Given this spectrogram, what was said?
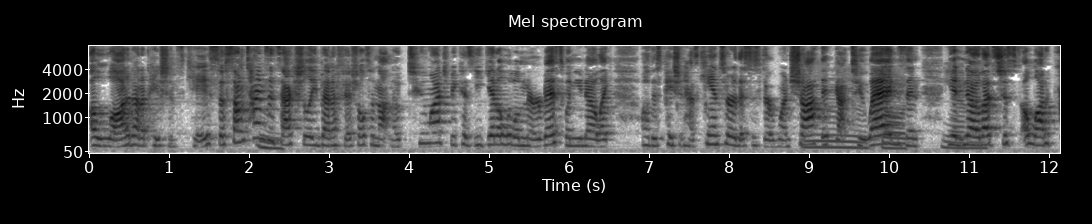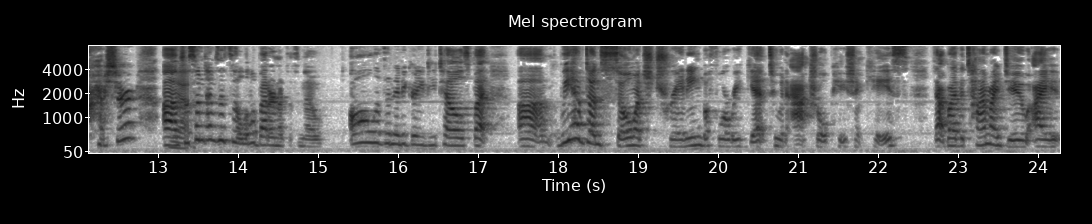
a lot about a patient's case. So sometimes Mm. it's actually beneficial to not know too much because you get a little nervous when you know, like, oh, this patient has cancer. This is their one shot. They've got two Mm, eggs. God. And, Yeah. you know, that's just a lot of pressure. Um, Yeah. So sometimes it's a little better not to know all of the nitty gritty details. But um, we have done so much training before we get to an actual patient case that by the time I do, I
